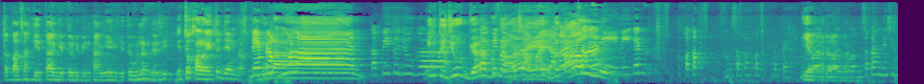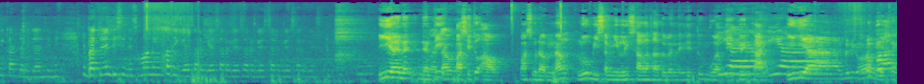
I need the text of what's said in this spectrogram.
tempat kita gitu dibintangin gitu bener gak sih itu kalau itu demprak Demprak bulan. Tapi itu juga. Itu juga, Tapi gua pernah itu main, misalkan- gua tahu. misalkan nih, ini kan kotak misalkan kotak berapa ya? Iya, dua, ada dua, delapan. dua. Misalkan di sini kan dari jalan sini. Ini batunya di sini semua nih, ntar digeser, geser, geser, geser, geser, geser iya nanti tahu. pas itu aw- pas udah menang lu bisa milih salah satu benteng itu buat Iya, itu kan iya. iya gue Oh, gitu.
